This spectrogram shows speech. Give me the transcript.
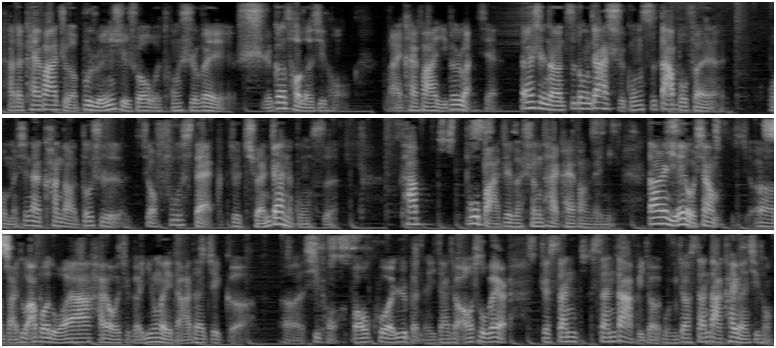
它的开发者不允许说我同时为十个操作系统来开发一个软件。但是呢，自动驾驶公司大部分我们现在看到都是叫 full stack，就全站的公司。它不把这个生态开放给你，当然也有像呃百度阿波罗呀，还有这个英伟达的这个呃系统，包括日本的一家叫 AutoWare，这三三大比较我们叫三大开源系统，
